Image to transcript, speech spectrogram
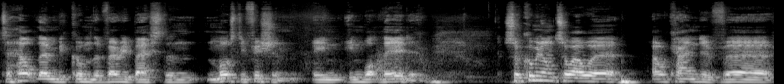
to help them become the very best and most efficient in, in what they do. So coming on to our our kind of uh,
